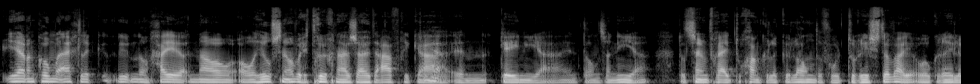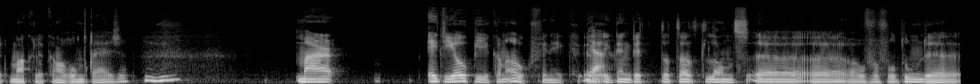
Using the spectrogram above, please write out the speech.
Ja, dan komen eigenlijk, dan ga je nou al heel snel weer terug naar Zuid-Afrika en Kenia en Tanzania. Dat zijn vrij toegankelijke landen voor toeristen, waar je ook redelijk makkelijk kan rondreizen. Mm Maar Ethiopië kan ook, vind ik. Ja. Uh, ik denk dat dat, dat land uh, uh, over voldoende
